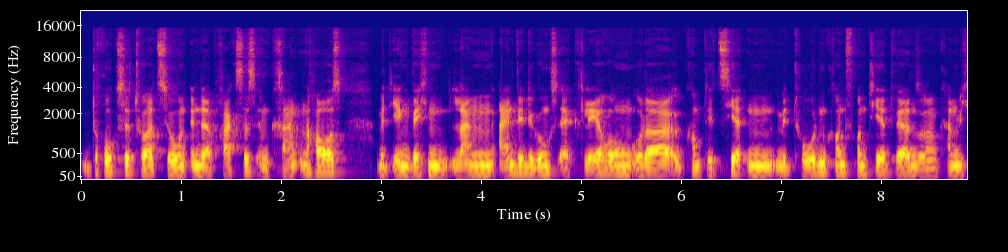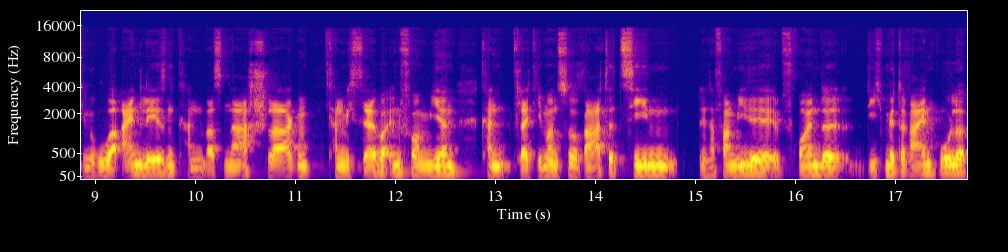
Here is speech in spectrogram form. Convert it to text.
Drucksituationen in der Praxis im Krankenhaus mit irgendwelchen langen Einwilligungserklärungen oder komplizierten Methoden konfrontiert werden, sondern kann mich in Ruhe einlesen, kann was nachschlagen, kann mich selber informieren, kann vielleicht jemand zur Rate ziehen, in der Familie, Freunde, die ich mit reinhole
